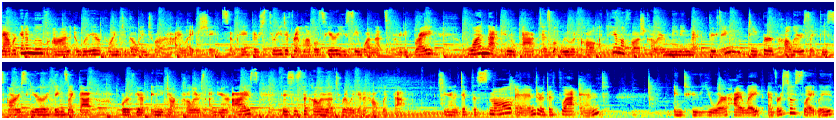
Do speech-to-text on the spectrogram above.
Now we're gonna move on and we are going to go into our highlight shades, okay? There's three different levels here. You see one that's pretty bright, one that can act as what we would call a camouflage color, meaning that if there's any deeper colors like these scars here or things like that, or if you have any dark colors under your eyes, this is the color that's really gonna help with that. So you're gonna dip the small end or the flat end into your highlight ever so slightly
